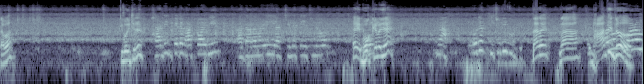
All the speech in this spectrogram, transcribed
তারপর কি বলছিলে? সারাদিন পেটে ভাত করেনি আর আর ছেলে খেয়েছিল। এই ভোগ খেলে যে? না ওটা খিচুড়ির মতো। তাহলে না ভাতই তো। গরম গরম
